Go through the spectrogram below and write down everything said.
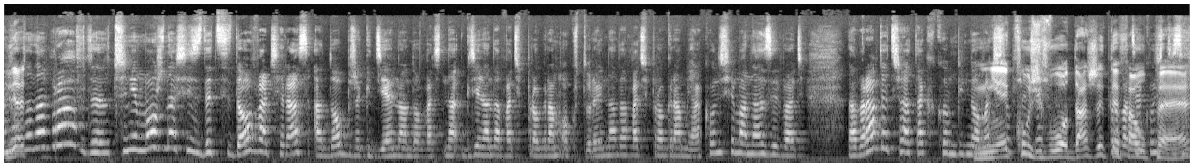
Ale no naprawdę, czy nie można się zdecydować raz, a dobrze, gdzie nadawać, na, gdzie nadawać program, o której nadawać program, jak on się ma nazywać? Naprawdę trzeba tak kombinować. nie kuś przecież włodarzy TVP.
